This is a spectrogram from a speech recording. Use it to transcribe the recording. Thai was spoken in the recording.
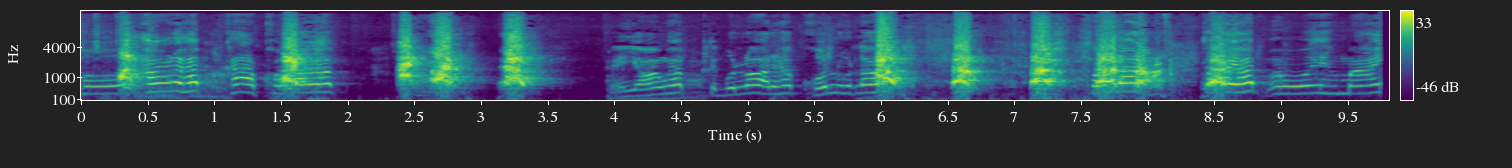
โหเอาแล้วครับคาบคอครับ ไม่ยอมครับ จะบุญรอดนะครับ ขนหลุดแล้วครับบออครับ โอ้ยไม้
